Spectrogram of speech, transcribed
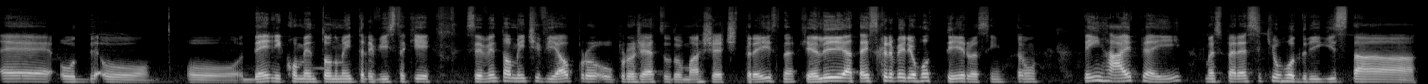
é, o, o, o Danny comentou numa entrevista que se eventualmente vier o, pro- o projeto do Machete 3, né? Que ele até escreveria o roteiro, assim. Então, tem hype aí, mas parece que o Rodrigues tá,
